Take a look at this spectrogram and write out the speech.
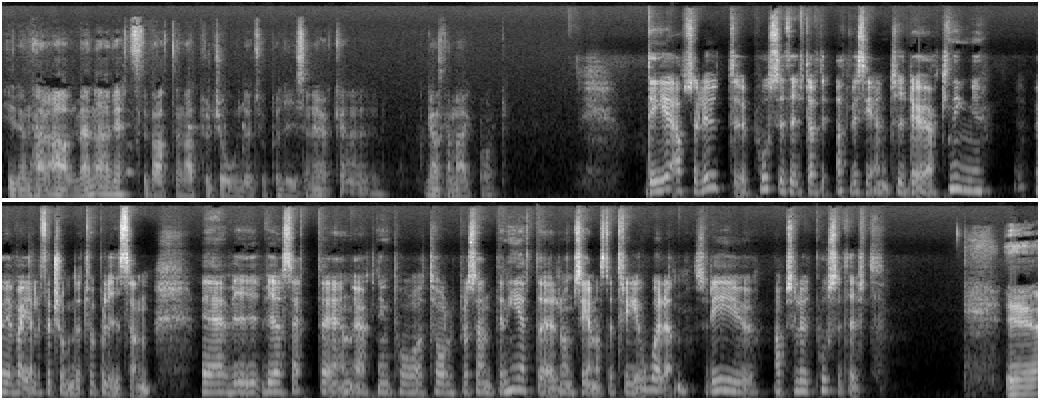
i den här allmänna rättsdebatten att förtroendet för polisen ökar ganska märkbart? Det är absolut positivt att vi ser en tydlig ökning Eh, vad gäller förtroendet för polisen. Eh, vi, vi har sett en ökning på 12 procentenheter de senaste tre åren, så det är ju absolut positivt. Eh,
